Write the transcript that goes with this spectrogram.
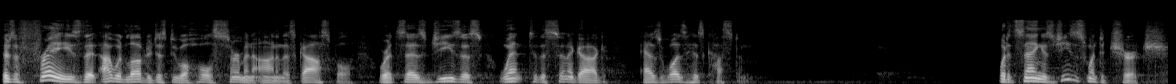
There's a phrase that I would love to just do a whole sermon on in this gospel where it says Jesus went to the synagogue as was his custom. What it's saying is Jesus went to church.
